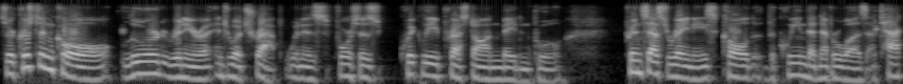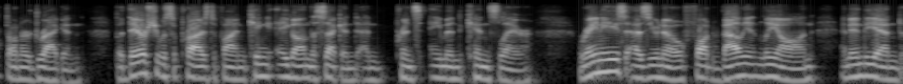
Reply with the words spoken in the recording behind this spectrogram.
Sir Criston Cole lured Rhaenyra into a trap when his forces quickly pressed on Maidenpool. Princess Rhaenys, called the Queen That Never Was, attacked on her dragon, but there she was surprised to find King Aegon II and Prince Aemond Kinslayer. Rhaenys, as you know, fought valiantly on, and in the end,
